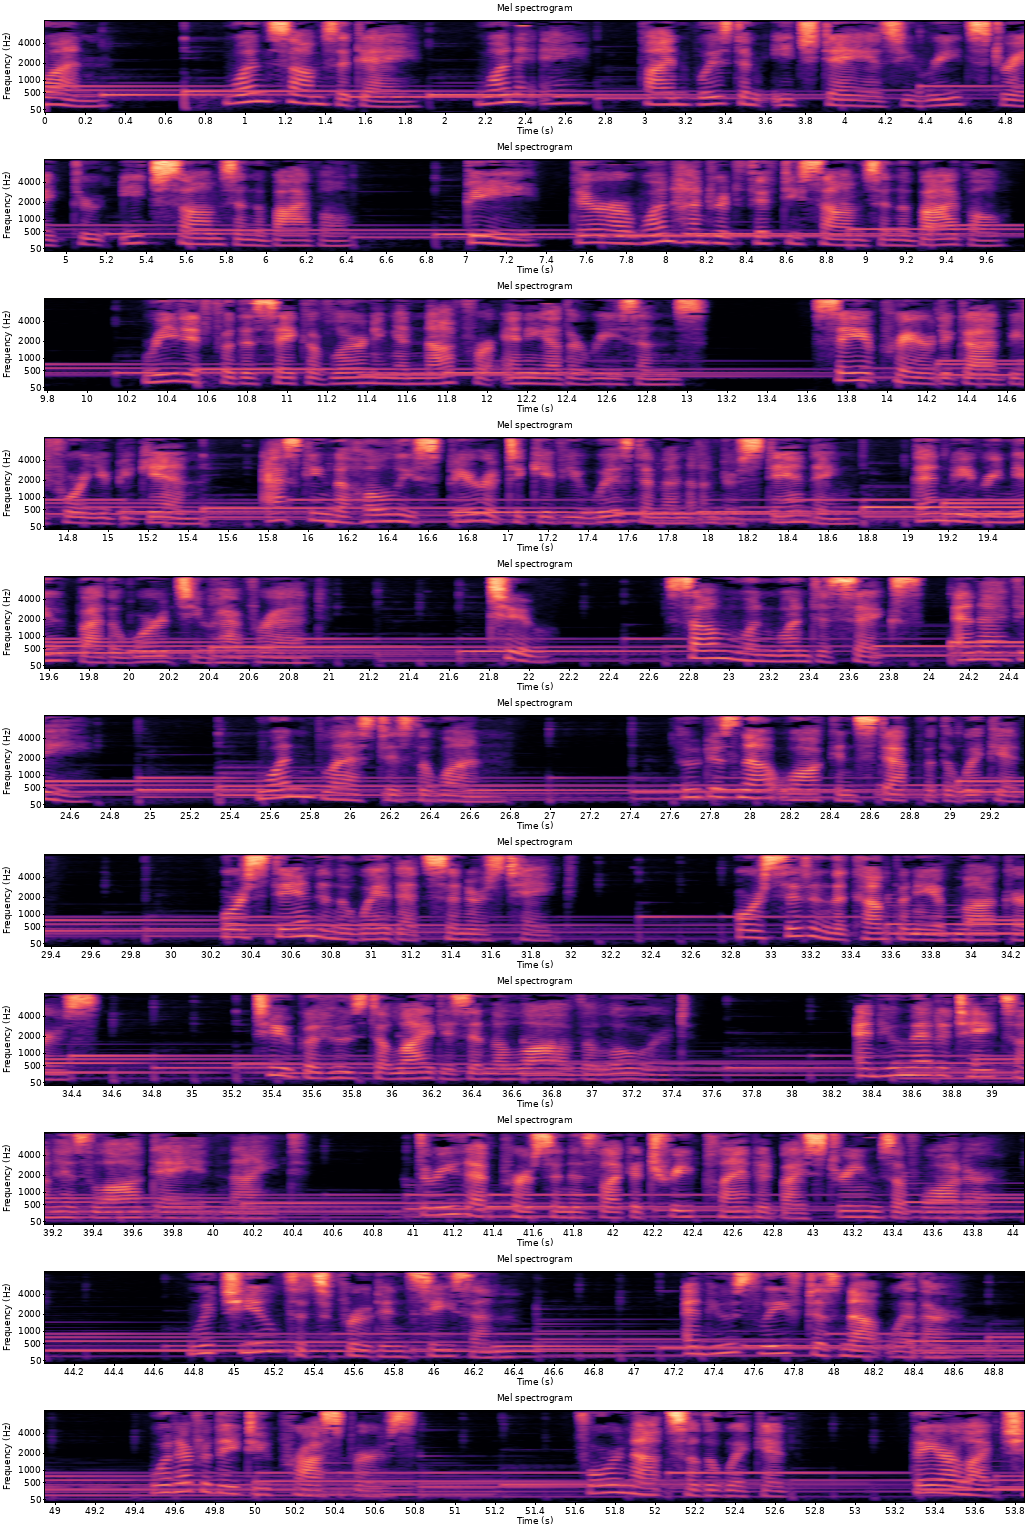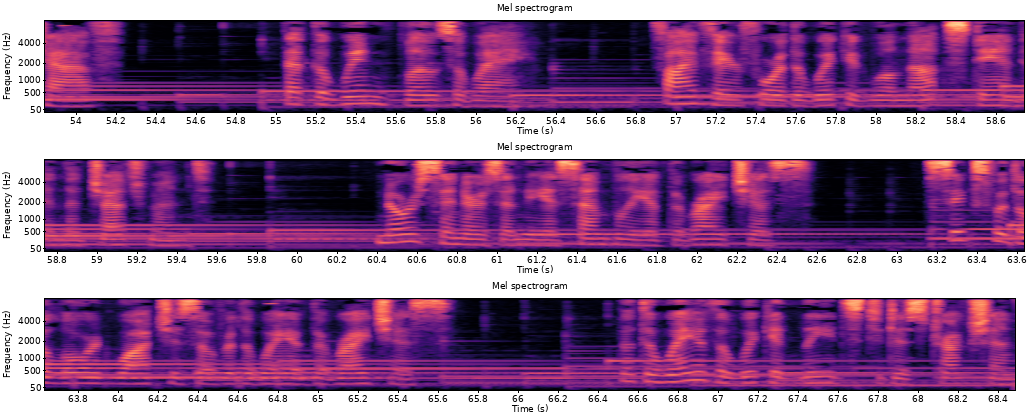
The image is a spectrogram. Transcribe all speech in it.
1. 1 Psalms a day. 1a. Find wisdom each day as you read straight through each Psalms in the Bible. b. There are 150 Psalms in the Bible. Read it for the sake of learning and not for any other reasons. Say a prayer to God before you begin, asking the Holy Spirit to give you wisdom and understanding, then be renewed by the words you have read. 2. Psalm 1 1 6, NIV. 1 Blessed is the one who does not walk in step with the wicked, or stand in the way that sinners take, or sit in the company of mockers. 2 But whose delight is in the law of the Lord, and who meditates on his law day and night. 3 That person is like a tree planted by streams of water, which yields its fruit in season, and whose leaf does not wither. Whatever they do prospers. 4 Not so the wicked. They are like chaff that the wind blows away. 5 Therefore the wicked will not stand in the judgment, nor sinners in the assembly of the righteous. 6 For the Lord watches over the way of the righteous, but the way of the wicked leads to destruction.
